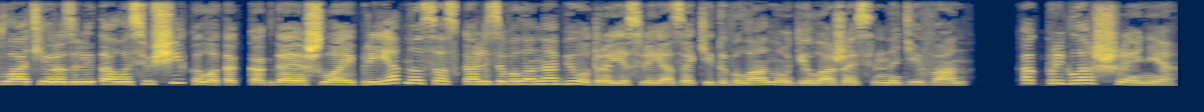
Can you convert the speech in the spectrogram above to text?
Платье разлеталось у щиколоток, когда я шла, и приятно соскальзывало на бедра, если я закидывала ноги, ложась на диван. Как приглашение.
